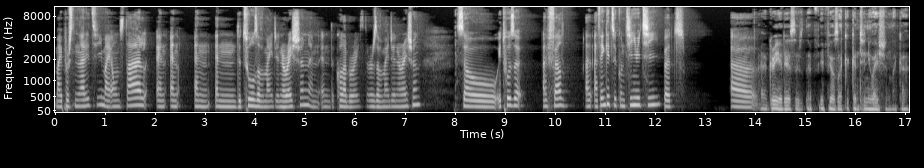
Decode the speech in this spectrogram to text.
my personality, my own style, and and and and the tools of my generation and and the collaborators of my generation. So it was a. I felt. I, I think it's a continuity, but uh, I agree. It is. There's, it feels like a continuation, like a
